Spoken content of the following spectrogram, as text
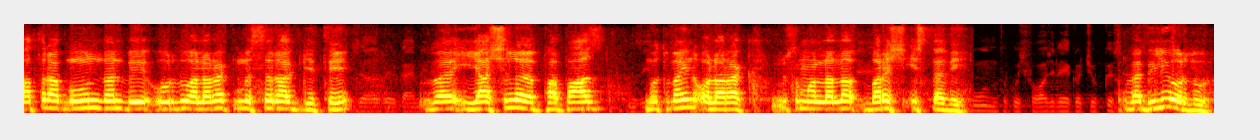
Atrabun'dan bir urdu alarak Mısır'a gitti ve yaşlı papaz mutmain olarak Müslümanlarla barış istedi ve biliyordu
